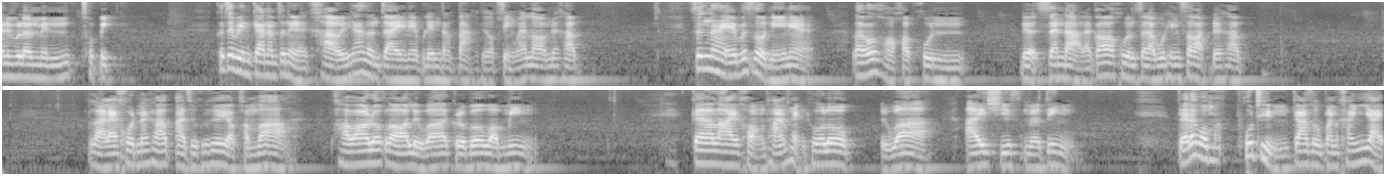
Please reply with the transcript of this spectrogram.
environment topic ก็จะเป็นการนำเสนอข่าวที่น่าสนใจในประเด็นต่างๆ เกี่ยวกับสิ่งแวดล้อมด้วยครับ ซึ่งใน episode นี้เนี่ย เราก็ขอขอบคุณเดอะ a แ d นดาแล้วก็คุณสราบุเทงสวัสด์ด้วยครับ หลายหลายคนนะครับ อาจจะคุ้นเคยกับคำว่า ภาวะโลกร้อนหรือว่า global warming การละลายของทานน้ำแข็งทั่วโลก หรือว่า ice sheet melting แต่ถ้าผมพูดถึงการสูญพันธุ์ครั้งใหญ่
